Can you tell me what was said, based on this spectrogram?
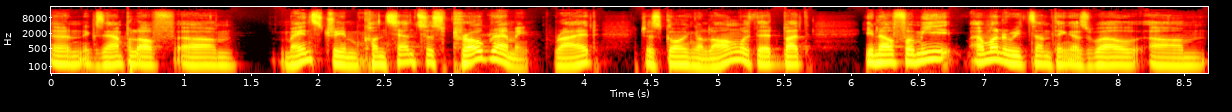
an example of um, mainstream consensus programming. Right, just going along with it. But you know, for me, I want to read something as well. Um,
